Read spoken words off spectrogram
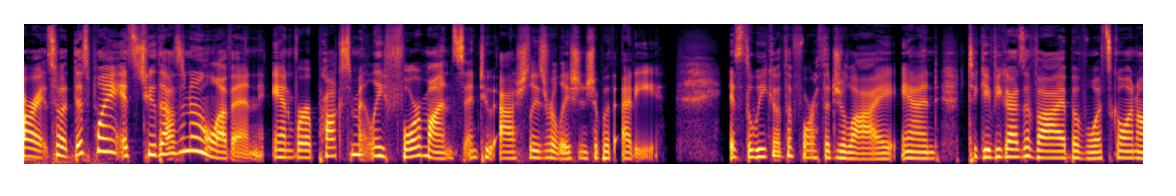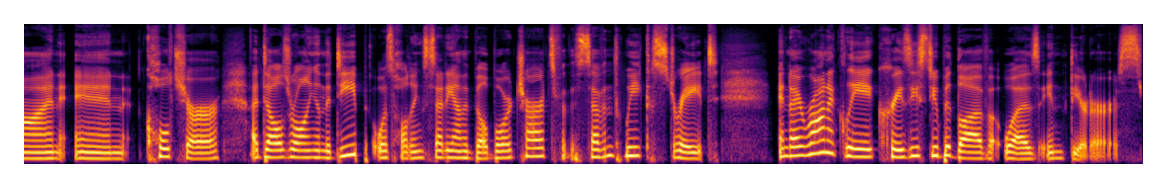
All right. So at this point, it's 2011, and we're approximately four months into Ashley's relationship with Eddie. It's the week of the 4th of July. And to give you guys a vibe of what's going on in culture, Adele's Rolling in the Deep was holding steady on the Billboard charts for the seventh week straight. And ironically, Crazy Stupid Love was in theaters.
